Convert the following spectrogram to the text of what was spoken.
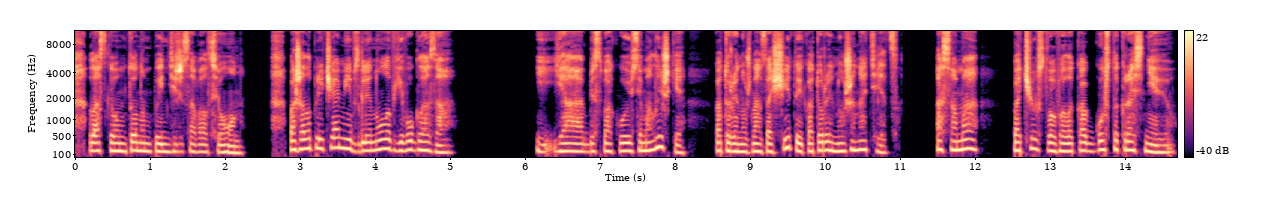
— ласковым тоном поинтересовался он пожала плечами и взглянула в его глаза. И я беспокоюсь о малышке, которой нужна защита и которой нужен отец. А сама почувствовала, как густо краснею.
